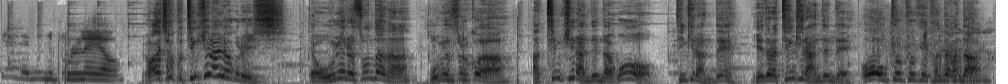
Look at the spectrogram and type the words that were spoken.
팀킬 되는지 볼래요. 아 자꾸 팀킬 하려고 그래 씨. 야 오면은 쏜다 나? 오면 쏠 거야. 아 팀킬 안 된다고? 팀킬 안돼? 얘들아 팀킬 안 된대. 어 오케이 오케이 오케이. 간다 간다.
